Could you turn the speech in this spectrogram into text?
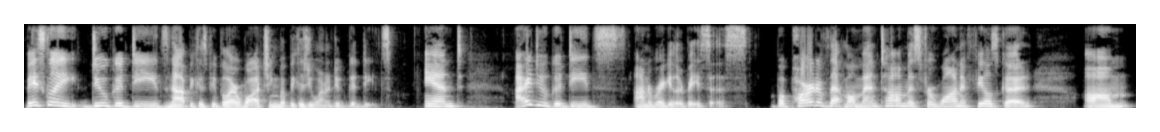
Basically, do good deeds not because people are watching, but because you want to do good deeds. And I do good deeds on a regular basis. But part of that momentum is for one, it feels good. Um,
